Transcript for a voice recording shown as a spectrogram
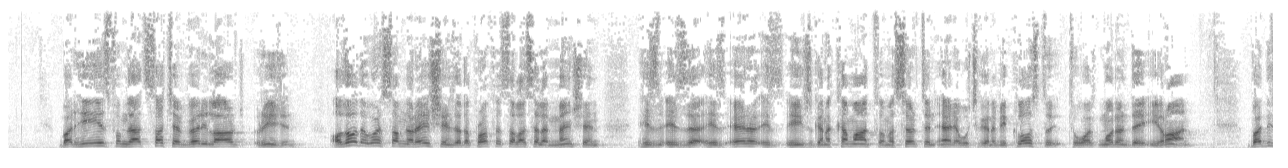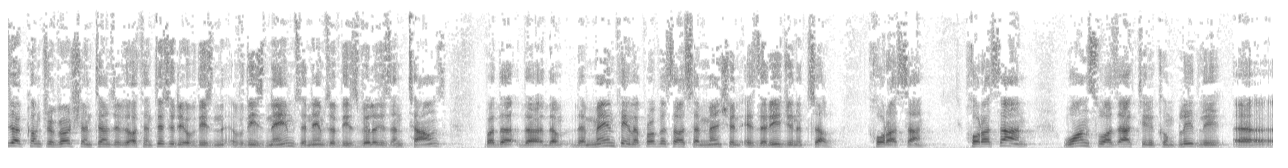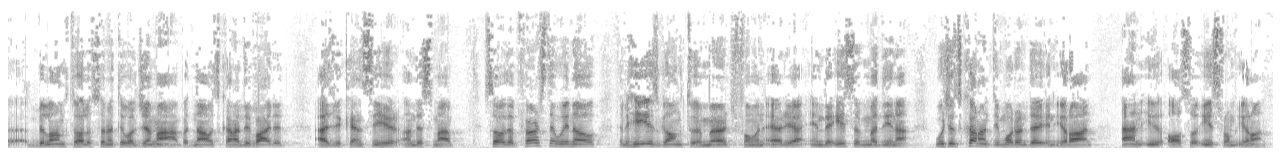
But he is from that such a very large region. Although there were some narrations that the Prophet ﷺ mentioned his, his, uh, his area, his, he's going to come out from a certain area which is going to be close to towards modern day Iran. But these are controversial in terms of the authenticity of these, of these names, the names of these villages and towns. But the, the, the, the main thing the Prophet ﷺ mentioned is the region itself. Khurasan. Khurasan once was actually completely uh, belonged to Al-Sunnah wal Jama'ah, but now it's kind of divided, as you can see here on this map. So the first thing we know that he is going to emerge from an area in the east of Medina, which is currently modern day in Iran, and also east from Iran.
